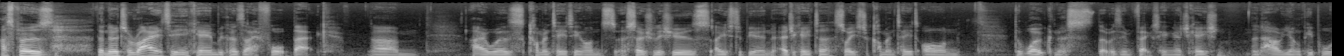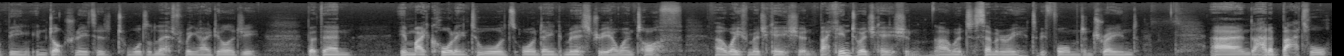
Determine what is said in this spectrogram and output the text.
I suppose the notoriety came because I fought back. Um, I was commentating on social issues. I used to be an educator, so I used to commentate on the wokeness that was infecting education and how young people were being indoctrinated towards a left wing ideology. But then, in my calling towards ordained ministry, I went off uh, away from education, back into education. I went to seminary to be formed and trained. And I had a battle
